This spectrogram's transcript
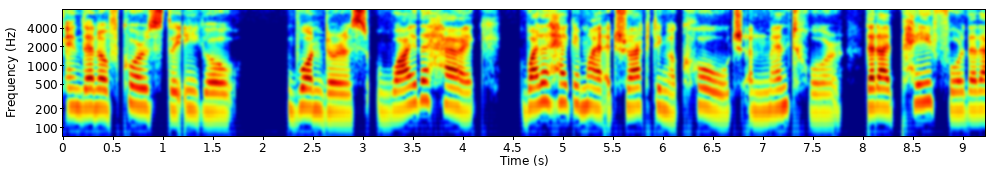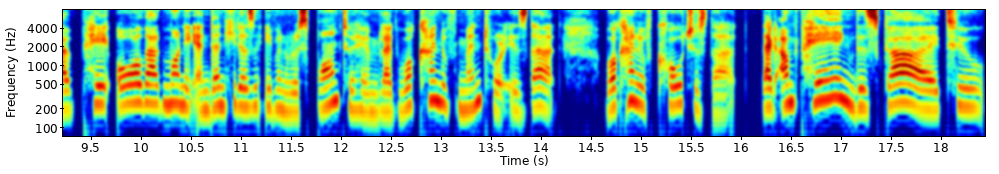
And then, of course, the ego wonders why the heck, why the heck am I attracting a coach, a mentor that I pay for, that I pay all that money, and then he doesn't even respond to him. Like, what kind of mentor is that? What kind of coach is that? Like, I'm paying this guy to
